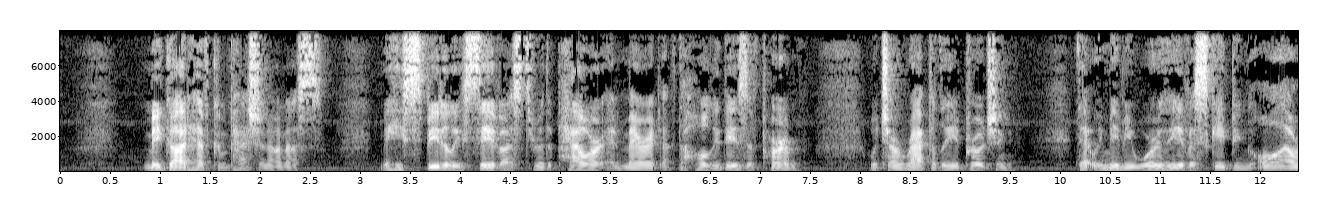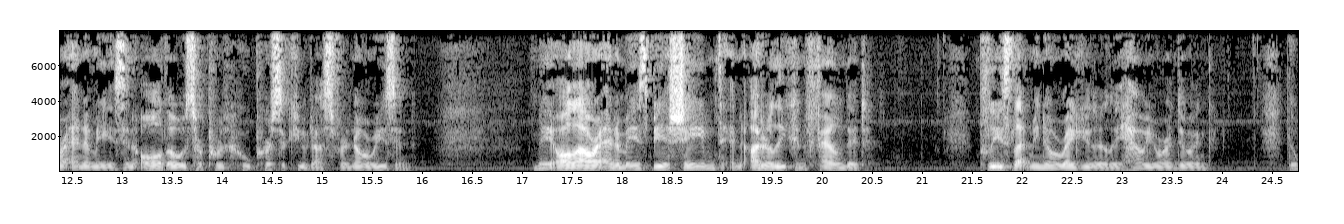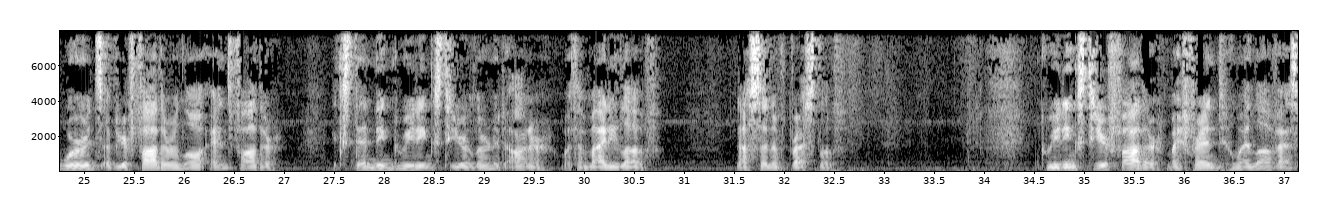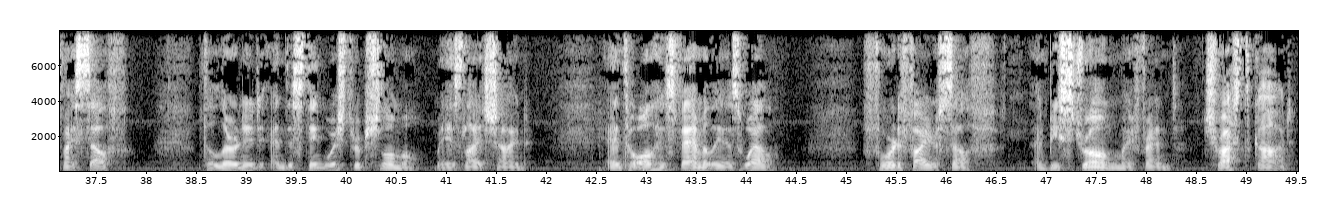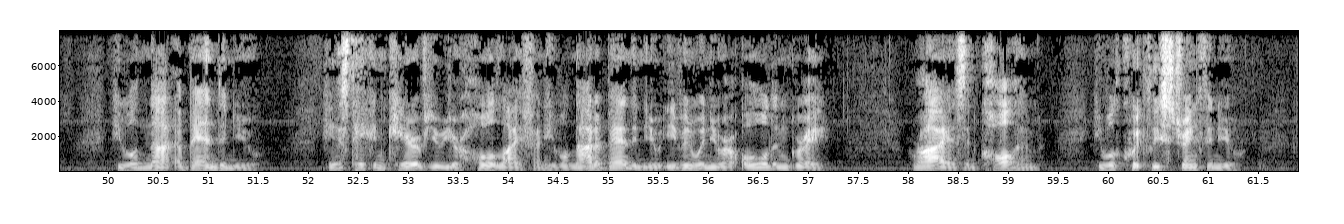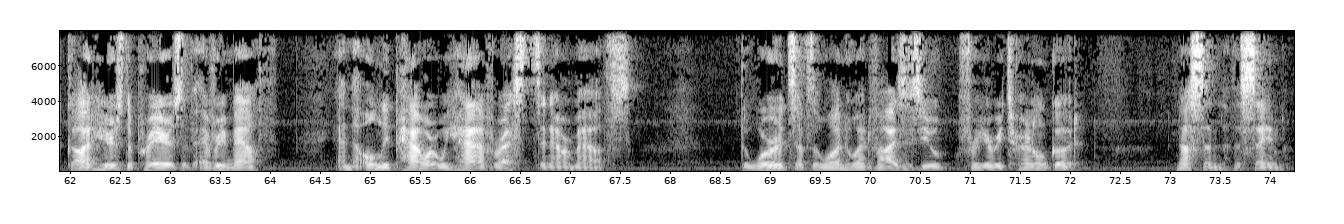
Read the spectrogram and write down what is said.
May God have compassion on us. May He speedily save us through the power and merit of the holy days of Purim, which are rapidly approaching, that we may be worthy of escaping all our enemies and all those who persecute us for no reason. May all our enemies be ashamed and utterly confounded. Please let me know regularly how you are doing. The words of your father in law and father, extending greetings to your learned honor with a mighty love. Noson of Breslov. Greetings to your father, my friend, whom I love as myself, the learned and distinguished Reb Shlomo, may his light shine, and to all his family as well. Fortify yourself and be strong, my friend. Trust God. He will not abandon you. He has taken care of you your whole life, and He will not abandon you even when you are old and gray. Rise and call Him. He will quickly strengthen you. God hears the prayers of every mouth, and the only power we have rests in our mouths. The words of the one who advises you for your eternal good. Noson the same.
